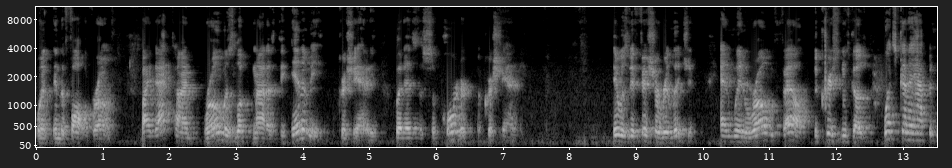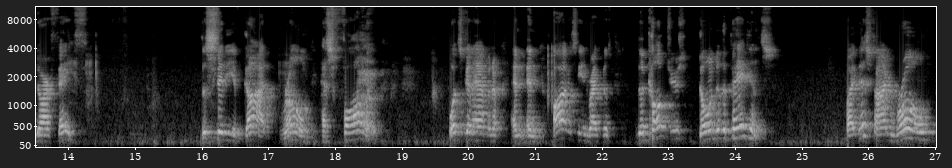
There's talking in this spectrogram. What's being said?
when, in the fall of Rome. By that time, Rome was looked not as the enemy of Christianity, but as the supporter of Christianity. It was the official religion. And when Rome fell, the Christians goes, what's going to happen to our faith? The city of God, Rome, has fallen. What's going to happen? And, and Augustine writes this the culture's going to the pagans. By this time, Rome,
